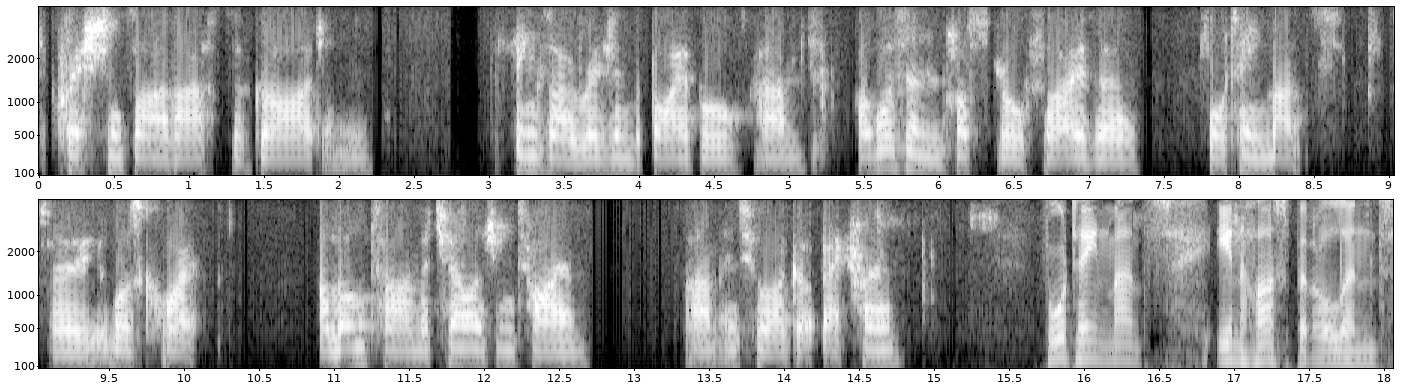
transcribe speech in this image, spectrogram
the questions I've asked of God and the things I read in the Bible. Um, I was in hospital for over 14 months So it was quite a long time, a challenging time um, until I got back home. 14 months in hospital, and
